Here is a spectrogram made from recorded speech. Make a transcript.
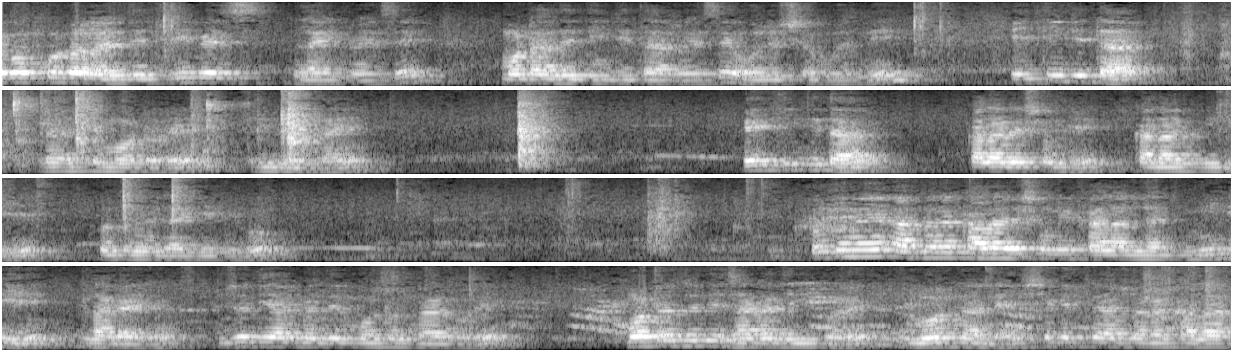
এবং কন্ট্রোলারের যে থ্রি লাইন রয়েছে মোটর যে তিনটি তার রয়েছে, হলুদ সবুজ নীল, এই তিনটি তার এটা হচ্ছে মোটরের ফেজ লাইন এই তিনটি তার কালারের সঙ্গে কালার মিলিয়ে প্রথমে লাগিয়ে দিব। প্রথমে আপনারা কালারের সঙ্গে কালার মিলিয়ে লাগাইবেন যদি আপনাদের মোটর না করে মোটর যদি ঝাঁকাঝাঁকি করে লোড না নেয়, সেক্ষেত্রে আপনারা কালার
